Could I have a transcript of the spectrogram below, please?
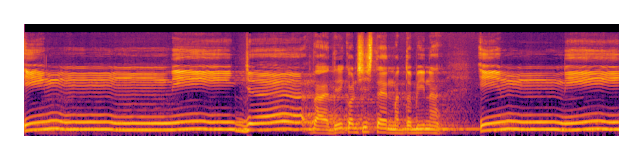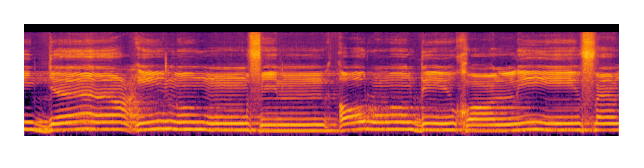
inni ja tadi konsisten matobina inni ja'ilun fil ardi khalifah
